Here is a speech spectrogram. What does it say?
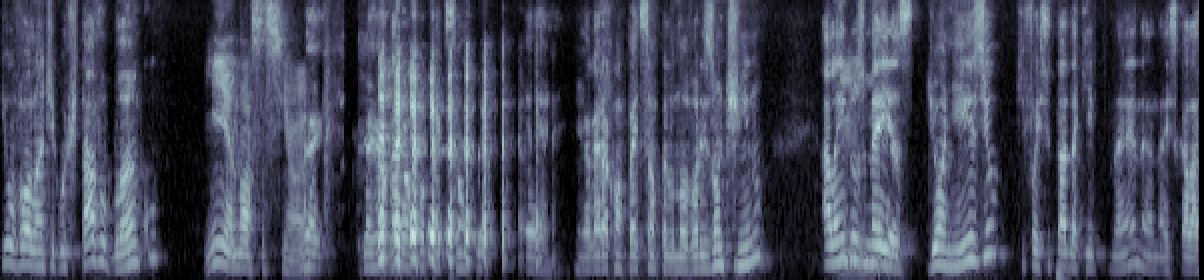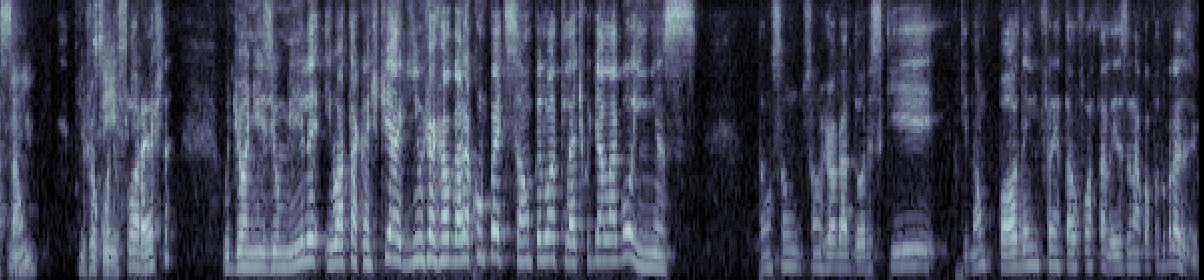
e o volante Gustavo Blanco. Minha Nossa Senhora. Já, já jogaram a competição, é, jogaram a competição pelo Novo Horizontino. Além dos meias, Dionísio, que foi citado aqui né, na, na escalação uhum. no jogo sim, contra o Floresta. O Dionísio Miller e o atacante Tiaguinho já jogaram a competição pelo Atlético de Alagoinhas. Então são, são jogadores que, que não podem enfrentar o Fortaleza na Copa do Brasil.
